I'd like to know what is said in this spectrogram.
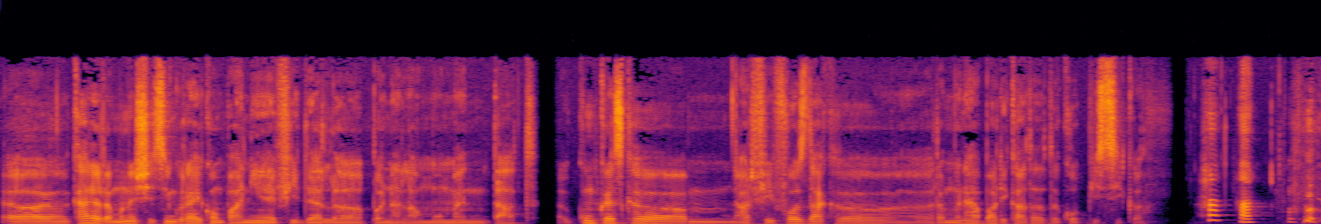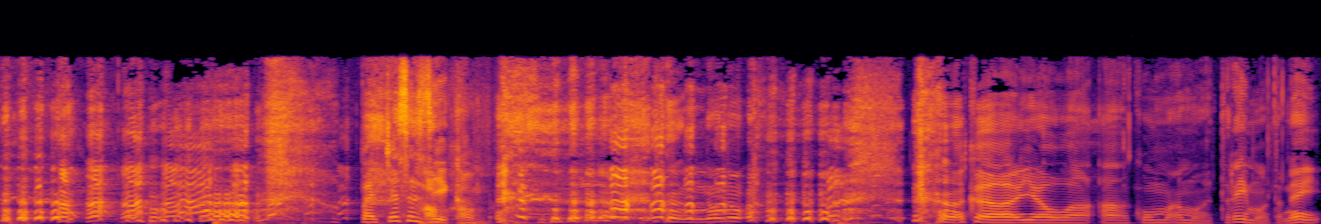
uh, care rămâne și singura ei companie fidelă până la un moment dat. Cum crezi că ar fi fost dacă rămânea baricadată cu o pisică? Ha, ha. păi ce să zic? Ham, ham. nu, nu. că eu uh, acum am uh, trei motanei.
